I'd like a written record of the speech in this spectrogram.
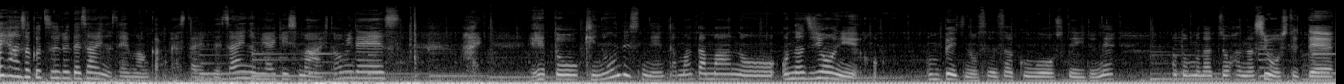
はい反則ツールデザインの専門家ラスタイルデザインの宮城島ひとみです。はい。えーと昨日ですねたまたまあの同じようにホームページの制作をしているねお友達と話をしてて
